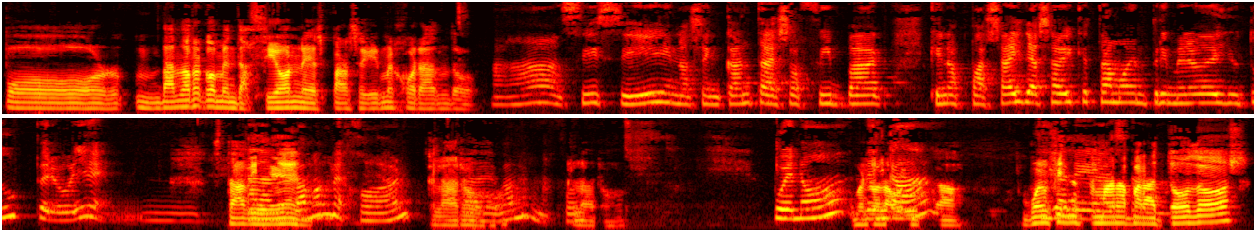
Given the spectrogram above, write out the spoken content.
por darnos recomendaciones para seguir mejorando. Ah, sí, sí, nos encanta esos feedback que nos pasáis. Ya sabéis que estamos en primero de YouTube, pero oye, Está cada vez bien. vamos mejor. Claro, Cada vez vamos mejor. claro. Bueno, Bueno, venga. Buen fin de semana para todos,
